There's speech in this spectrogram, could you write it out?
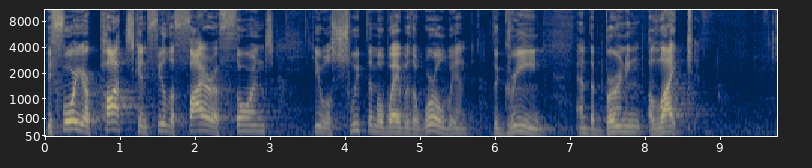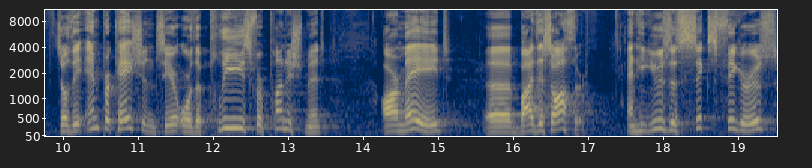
Before your pots can feel the fire of thorns, he will sweep them away with a whirlwind, the green and the burning alike. So the imprecations here, or the pleas for punishment, are made uh, by this author. And he uses six figures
